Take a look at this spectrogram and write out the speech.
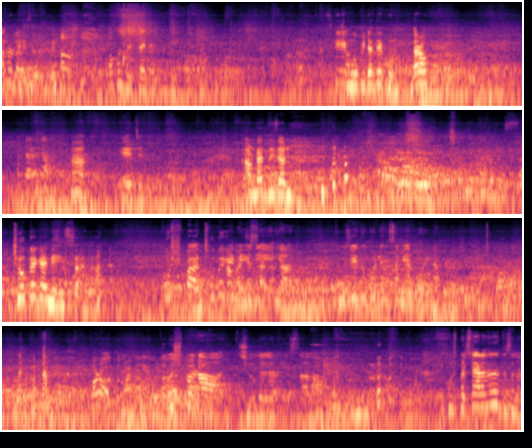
আলো লাগে। অপোজিট সাইডে আজকে এই মুভিটা দেখুন। দাঁড়াও। হ্যাঁ এই যে। আমরা দুজন ঝুঁকে গে নেই পুষ্পা ঝুঁকে গে নেই যদি তুমি যেহেতু করলে আমি আর করি না। না, করতাম। করো তোমার তাহলে তো পুষ্পারা ঝুঁকে গেলে সালা পুষ্পার চেহারা দিতেছে না?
